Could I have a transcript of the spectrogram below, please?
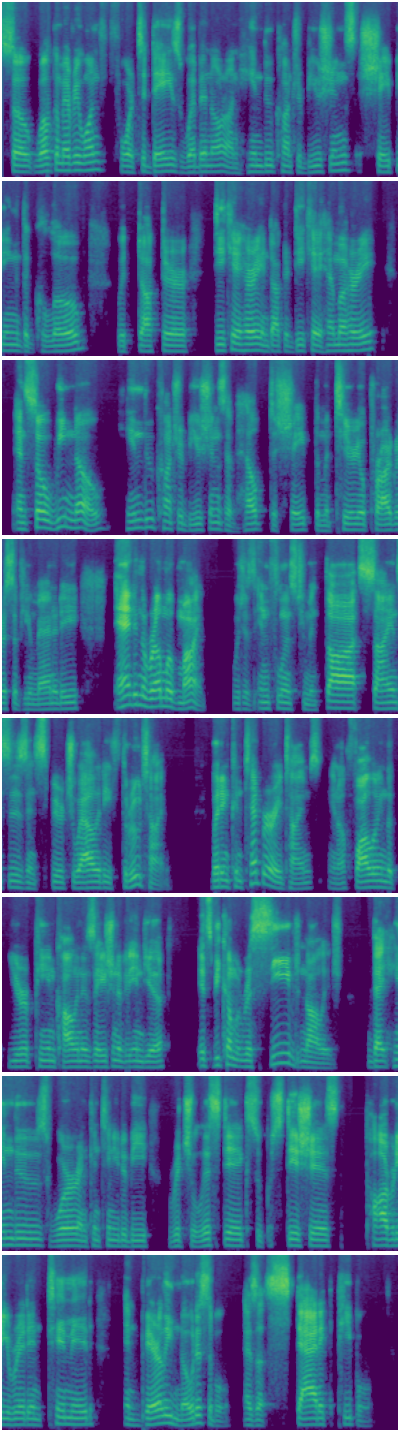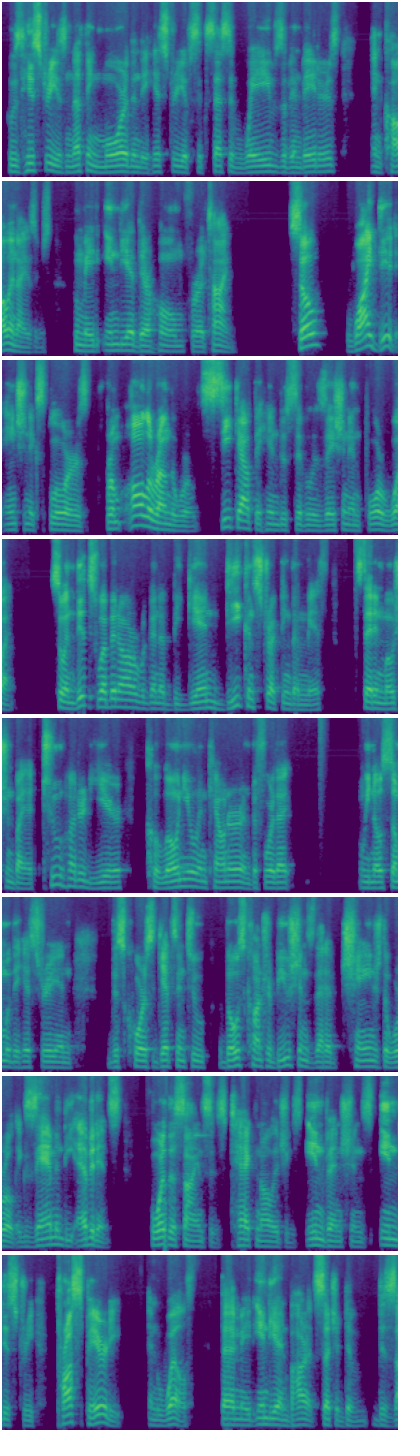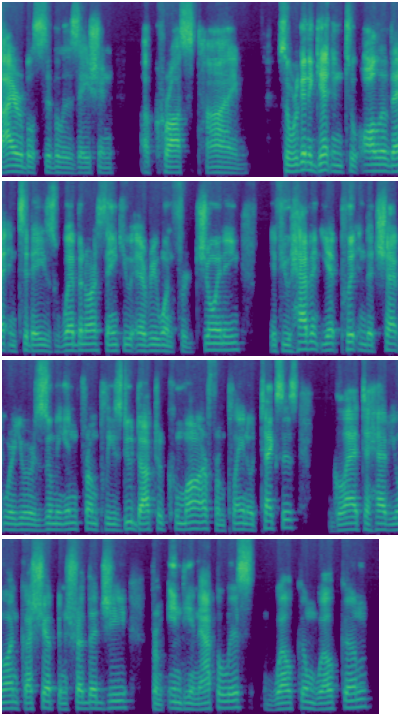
So welcome everyone for today's webinar on Hindu contributions shaping the globe with Dr. DK Hari and Dr. DK Hemahari. And so we know Hindu contributions have helped to shape the material progress of humanity and in the realm of mind, which has influenced human thought, sciences, and spirituality through time. But in contemporary times, you know, following the European colonization of India, it's become received knowledge that Hindus were and continue to be ritualistic, superstitious, poverty ridden, timid, and barely noticeable as a static people whose history is nothing more than the history of successive waves of invaders and colonizers who made India their home for a time. So, why did ancient explorers from all around the world seek out the Hindu civilization and for what? So, in this webinar, we're going to begin deconstructing the myth set in motion by a 200 year colonial encounter. And before that, we know some of the history and this course gets into those contributions that have changed the world, examine the evidence for the sciences, technologies, inventions, industry, prosperity, and wealth that made India and Bharat such a de- desirable civilization across time. So we're going to get into all of that in today's webinar. Thank you everyone for joining. If you haven't yet put in the chat where you're zooming in from, please do. Dr. Kumar from Plano, Texas. Glad to have you on. Kashyap and Shraddha from Indianapolis. Welcome, welcome.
